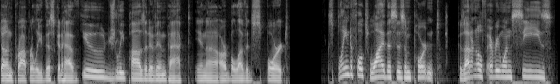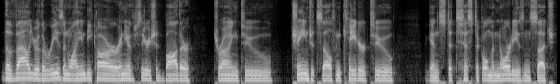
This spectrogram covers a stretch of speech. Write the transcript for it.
done properly, this could have hugely positive impact in uh, our beloved sport. Explain to folks why this is important because I don't know if everyone sees the value or the reason why IndyCar or any other series should bother trying to change itself and cater to again statistical minorities and such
